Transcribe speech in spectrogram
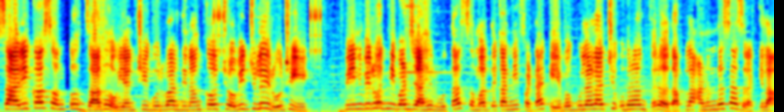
सारिका संतोष जाधव यांची गुरुवार दिनांक चोवीस जुलै रोजी बिनविरोध निवड जाहीर होताच समर्थकांनी फटाके व गुलालाची उधळण करत आपला आनंद साजरा केला.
